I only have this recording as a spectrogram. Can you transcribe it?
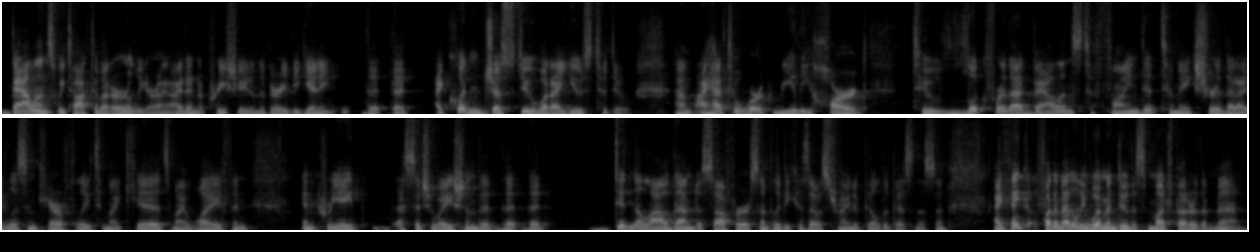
balance we talked about earlier, and I didn't appreciate in the very beginning that that I couldn't just do what I used to do. Um, I had to work really hard to look for that balance, to find it, to make sure that I listen carefully to my kids, my wife, and and create a situation that that that didn't allow them to suffer simply because I was trying to build a business. And I think fundamentally women do this much better than men.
